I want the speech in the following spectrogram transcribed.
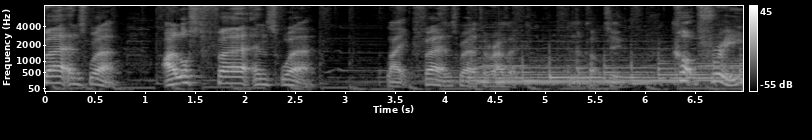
fair and square. I lost fair and square. Like, fair and square to Razek in the Cup 2. Cup 3,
